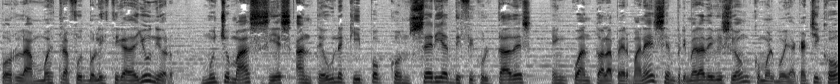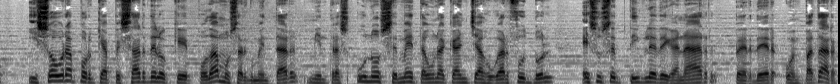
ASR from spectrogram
por la muestra futbolística de Junior, mucho más si es ante un equipo con serias dificultades en cuanto a la permanencia en primera división como el Boyacá Chico, y sobra porque a pesar de lo que podamos argumentar, mientras uno se meta a una cancha a jugar fútbol, es susceptible de ganar, perder o empatar.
